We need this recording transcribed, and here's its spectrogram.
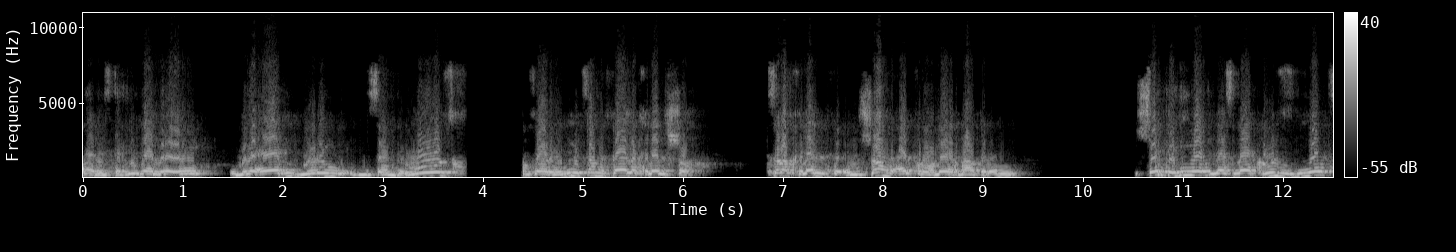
يعني التكليف ده اللي هي إيه؟ اللي هي added during December was 45 دي اللي اتصرفت فعلا خلال الشهر. اتصرف خلال الشهر 1484 الشركة ديت اللي اسمها كروز ديت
